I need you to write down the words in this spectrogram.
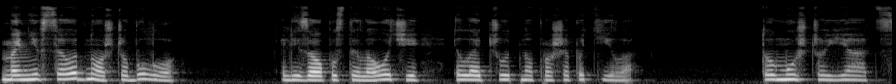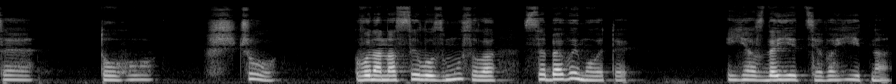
мені все одно, що було. Ліза опустила очі і ледь чутно прошепотіла. Тому що я це того, що? Вона на силу змусила себе вимовити. Я, здається, вагітна.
